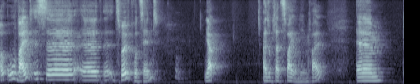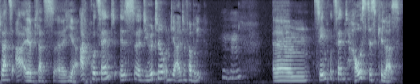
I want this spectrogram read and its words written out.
Oh, oh Wald ist äh, äh, 12 Prozent. Ja. Also Platz 2 in dem Fall. Ähm, Platz, äh, Platz äh, hier, 8 Prozent ist äh, die Hütte und die alte Fabrik. Ähm, 10 Prozent Haus des Killers.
